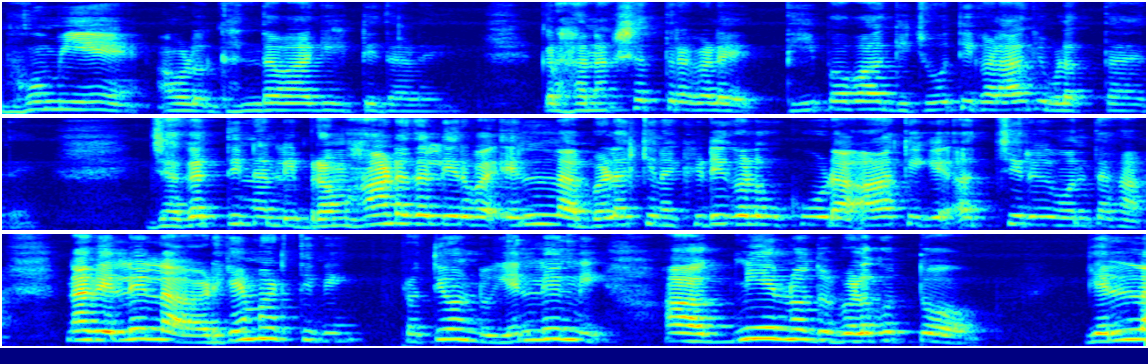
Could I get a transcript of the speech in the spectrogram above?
ಭೂಮಿಯೇ ಅವಳು ಗಂಧವಾಗಿ ಇಟ್ಟಿದ್ದಾಳೆ. ಗ್ರಹ ನಕ್ಷತ್ರಗಳೇ ದೀಪವಾಗಿ ಜ್ಯೋತಿಗಳಾಗಿ ಬೆಳಗ್ತಾ ಇದೆ. ಜಗತ್ತಿನಲ್ಲಿ ಬ್ರಹ್ಮಾಂಡದಲ್ಲಿರುವ ಎಲ್ಲ ಬೆಳಕಿನ ಕಿಡಿಗಳು ಕೂಡ ಆಕೆಗೆ ಹಚ್ಚಿರುವಂತಹ ನಾವೆಲ್ಲೆಲ್ಲ ಅಡುಗೆ ಮಾಡ್ತೀವಿ? ಪ್ರತಿಯೊಂದು ಎಲ್ಲೆಲ್ಲಿ ಆ ಅಗ್ನಿ ಅನ್ನೋದು ಬೆಳಗುತ್ತೋ ಎಲ್ಲ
